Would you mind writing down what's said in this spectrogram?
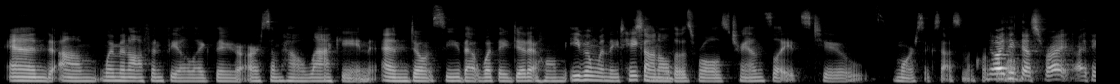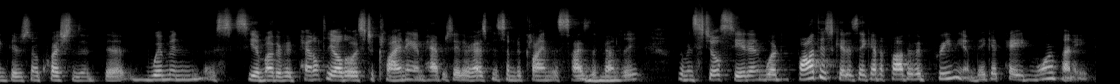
And um, women often feel like they are somehow lacking and don't see that what they did at home, even when they take on all those roles, translates to more success in the corporate. No, I think world. that's right. I think there's no question that, that women see a motherhood penalty, although it's declining. I'm happy to say there has been some decline in the size mm-hmm. of the mm-hmm. penalty. Women still see it. And what fathers get is they get a fatherhood premium. They get paid more money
